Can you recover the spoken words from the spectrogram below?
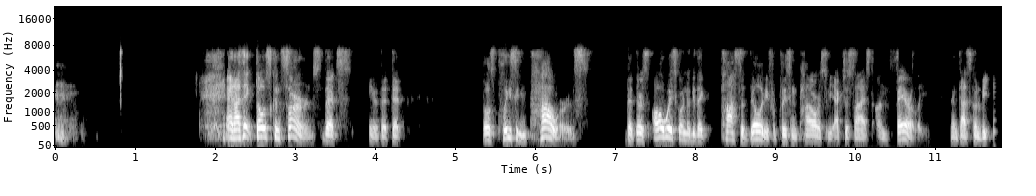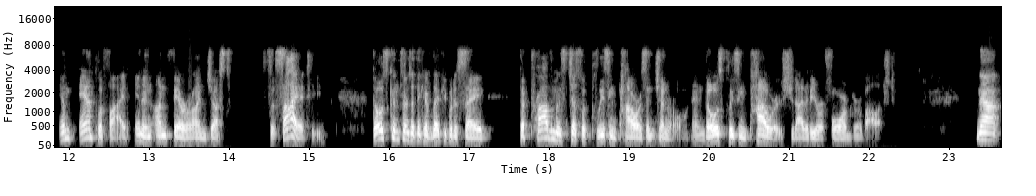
and I think those concerns that, you know, that, that those policing powers, that there's always going to be the possibility for policing powers to be exercised unfairly, and that's going to be amplified in an unfair or unjust society. Those concerns, I think, have led people to say, the problem is just with policing powers in general, and those policing powers should either be reformed or abolished. Now,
